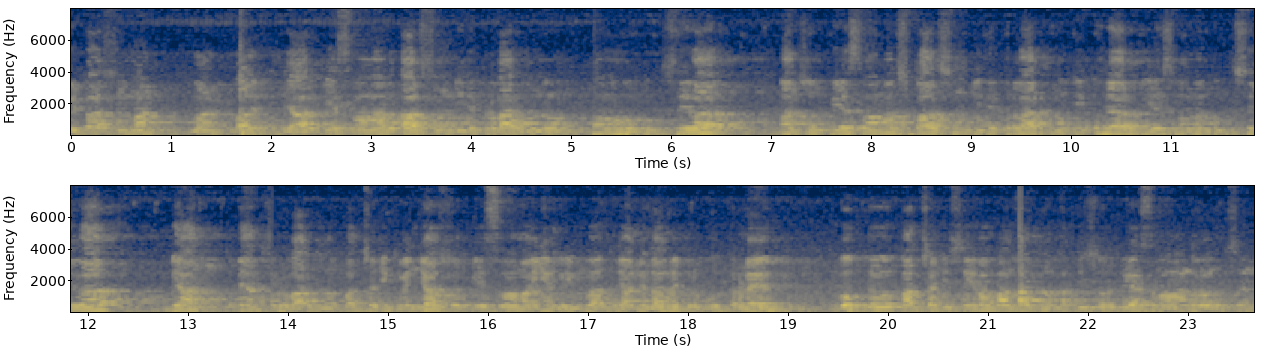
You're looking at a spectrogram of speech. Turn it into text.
ਬਿਟਾ ਸੀਮਨ ਮਨ ਵਾਲੇ ਹਜ਼ਾਰ ਰੁਪਏ ਸਵਾਮਾ ਅਵਤਾਰ ਸਿੰਘ ਜੀ ਦੇ ਪਰਿਵਾਰ ਵੱਲੋਂ ਹੋਰ ਗੁਪਤ ਸੇਵਾ 500 ਰੁਪਏ ਸਵਾਮਾ ਰਸ਼ਪਾਲ ਸਿੰਘ ਜੀ ਦੇ ਪਰਿਵਾਰ ਵੱਲੋਂ 1000 ਰੁਪਏ ਸਵਾਮਾ ਗੁਪਤ ਸੇਵਾ, ਬਿਆਨ ਬਿਆਨ ਪਰਿਵਾਰ ਵੱਲੋਂ ਪਾਤਸ਼ਾਹ ਜੀ 5100 ਰੁਪਏ ਸਵਾਮਾ ਆਈਆਂ। ਗਰੀਬ ਨਵਾਜ ਖਜ਼ਾਨੇ ਦਾ ਮੈਂ ਪ੍ਰਭੂਤ ਕਰਨਾ ਹੈ ਗੁਪਤ ਪਾਤਸ਼ਾਹ ਦੀ ਸੇਵਾ 500 ਵੱਲੋਂ 3100 ਰੁਪਏ ਸਮਾਨ ਗੁਰਵੰਤ ਸਿੰਘ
